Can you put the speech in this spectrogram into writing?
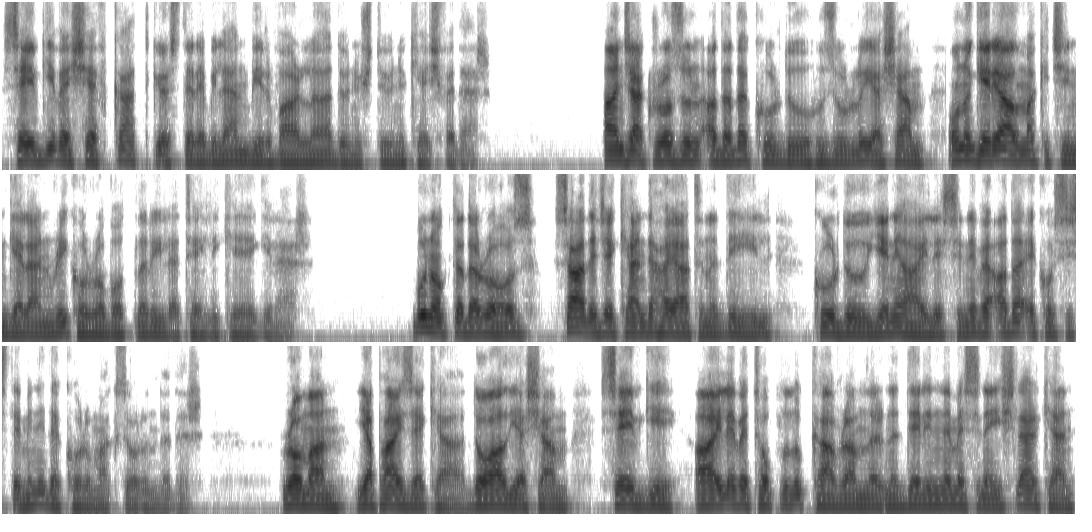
sevgi ve şefkat gösterebilen bir varlığa dönüştüğünü keşfeder. Ancak Rose'un adada kurduğu huzurlu yaşam, onu geri almak için gelen Rico robotlarıyla tehlikeye girer. Bu noktada Rose, sadece kendi hayatını değil, kurduğu yeni ailesini ve ada ekosistemini de korumak zorundadır. Roman, yapay zeka, doğal yaşam, sevgi, aile ve topluluk kavramlarını derinlemesine işlerken,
